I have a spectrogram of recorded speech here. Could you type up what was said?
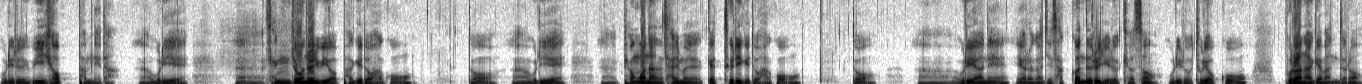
우리를 위협합니다. 어, 우리의 어, 생존을 위협하기도 하고 또 어, 우리의 어, 평온한 삶을 깨뜨리기도 하고 또 어, 우리 안에 여러 가지 사건들을 일으켜서 우리로 두렵고 불안하게 만들어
